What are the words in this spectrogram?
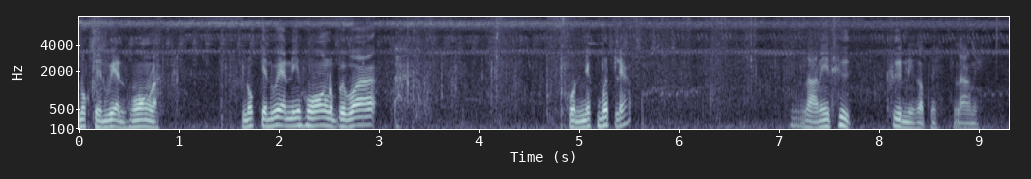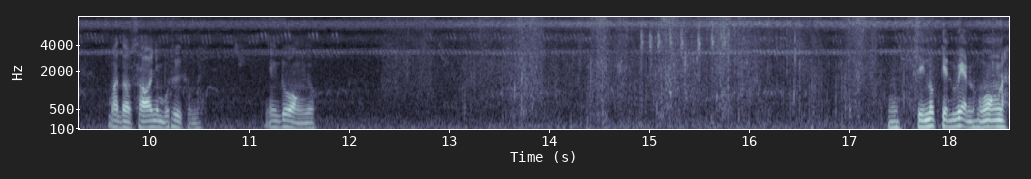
นกเกนเวียนห้องล่ะ นกเกนเวียนนี้ห้องเราไปว่าฝนยักเบิดแล้วลางนี้ถึกขึ้นนี่ครับนี่ลางนี่มาตอนเช้ายังบุถึกครับนี่ยังดวงอยู่สีนกเกนเวียนห่วงนะ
